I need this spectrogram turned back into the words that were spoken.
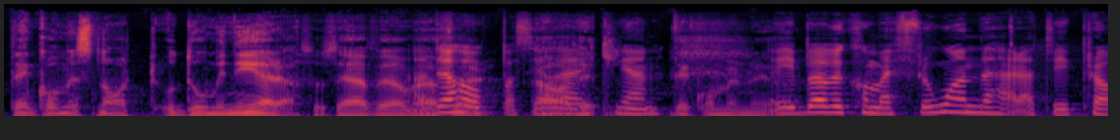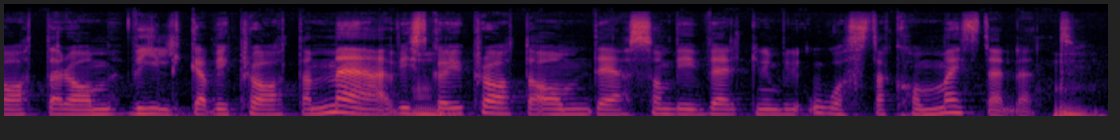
den kommer snart att dominera. Så att säga, ja, det hoppas jag ja, verkligen. Det, det vi behöver komma ifrån det här att vi pratar om vilka vi pratar med. Vi ska mm. ju prata om det som vi verkligen vill åstadkomma istället. Mm.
